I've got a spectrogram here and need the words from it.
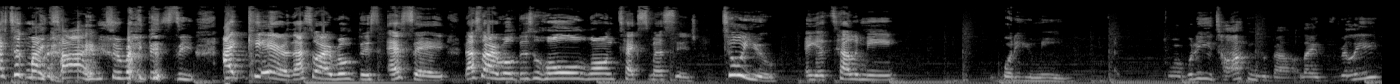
I took my time to write this to you. I care. That's why I wrote this essay. That's why I wrote this whole long text message to you. And you're telling me, what do you mean? Well, what are you talking about? Like, really?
